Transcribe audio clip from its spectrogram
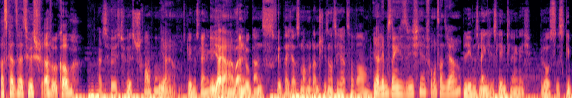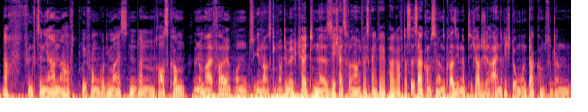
was kannst du als Höchststrafe bekommen? Als Höchst Höchststrafe? Ja, ja. Lebenslänglich. Ja, ja, Und aber- Wenn du ganz viel Pech hast, noch mit anschließender Sicherheitsverwahrung. Ja, lebenslänglich ist wie viel? 25 Jahre? Lebenslänglich ist lebenslänglich. Bloß es gibt nach 15 Jahren eine Haftprüfung, wo die meisten dann rauskommen, im Normalfall. Und genau, es gibt noch die Möglichkeit, eine Sicherheitsverwahrung, ich weiß gar nicht, welcher Paragraph das ist. Da kommst du dann quasi in eine psychiatrische Einrichtung und da kommst du dann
